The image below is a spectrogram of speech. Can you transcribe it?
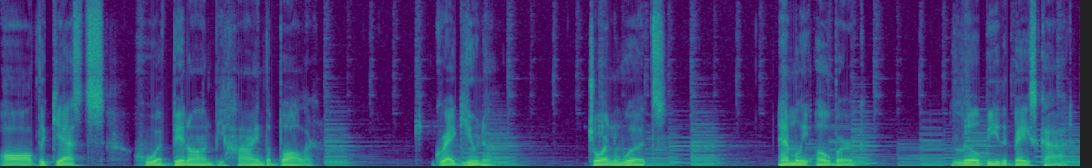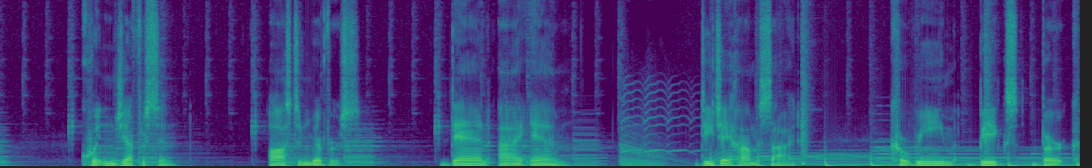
all the guests who have been on Behind the Baller Greg Yuna, Jordan Woods, Emily Oberg, Lil B the Based God, Quentin Jefferson, Austin Rivers, Dan I Am, DJ Homicide, Kareem Biggs Burke,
